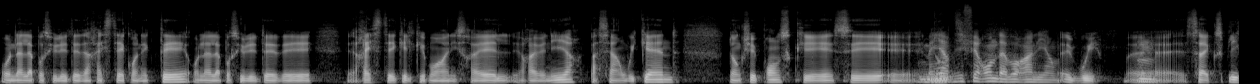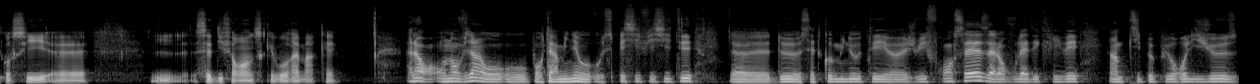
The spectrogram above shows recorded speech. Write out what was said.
On a la possibilité de rester connecté. On a la possibilité de rester quelques mois en Israël, revenir, passer un week-end. Donc je pense que c'est... Euh, Une manière différente d'avoir un lien. oui, mm. ça explique aussi cette différence que vous remarquez. Alors, on en vient pour terminer aux, spécificités euh, de cette communauté euh, juive française. Alors, vous la décrivez un petit peu plus religieuse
